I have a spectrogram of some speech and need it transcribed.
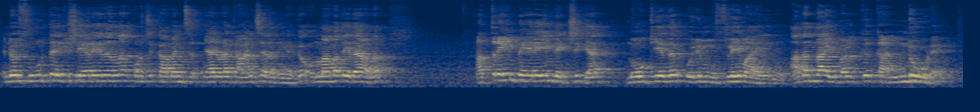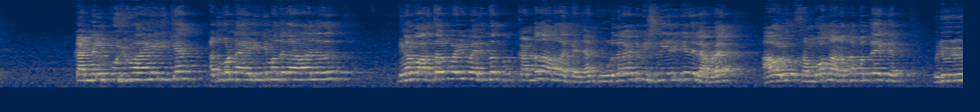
എന്റെ ഒരു സുഹൃത്ത് എനിക്ക് ഷെയർ ചെയ്തെന്ന കുറച്ച് കമന്റ്സ് ഞാൻ ഇവിടെ കാണിച്ചു തരാം നിങ്ങൾക്ക്. ഒന്നാമത്തെ ഇതാണ് അത്രയും പേരെയും രക്ഷിക്കാൻ നോക്കിയത് ഒരു മുസ്ലിം ആയിരുന്നു അതെന്താ ഇവൾക്ക് കണ്ടുകൂടെ? കണ്ണിൽ കുരുവായിരിക്കാൻ അതുകൊണ്ടായിരിക്കും അത് കാണാഞ്ഞത്? നിങ്ങൾ വാർത്തകൾ വഴി വരുന്ന കണ്ടതാണ് അതൊക്കെ ഞാൻ കൂടുതലായിട്ട് വിശദീകരിക്കുന്നില്ല. അവിടെ ആ ഒരു സംഭവം നടന്നപ്പോഴത്തേക്ക് ഒരു ഒരു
